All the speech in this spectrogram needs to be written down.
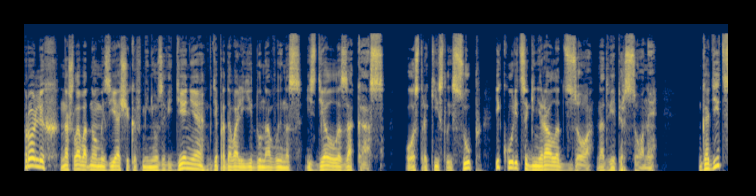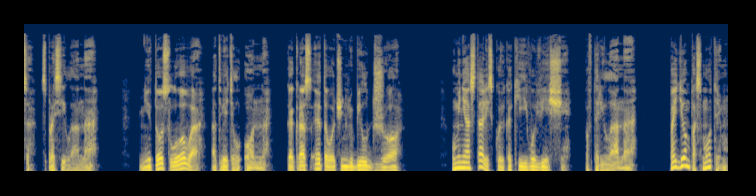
Фроллих нашла в одном из ящиков меню заведения, где продавали еду на вынос, и сделала заказ. Остро-кислый суп и курица генерала Дзо на две персоны. «Годится?» — спросила она. «Не то слово», — ответил он. «Как раз это очень любил Джо». «У меня остались кое-какие его вещи», — повторила она. «Пойдем посмотрим».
